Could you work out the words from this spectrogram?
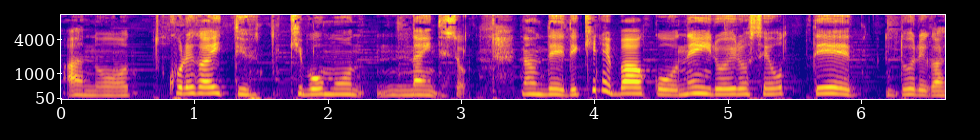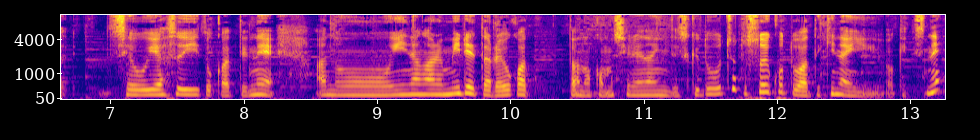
あのこれがいいっていう希望もないんですよ。なのでできればこうねいろいろ背負ってどれが背負いやすいとかってね、あのー、言いながら見れたらよかったのかもしれないんですけどちょっとそういうことはできないわけですね。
